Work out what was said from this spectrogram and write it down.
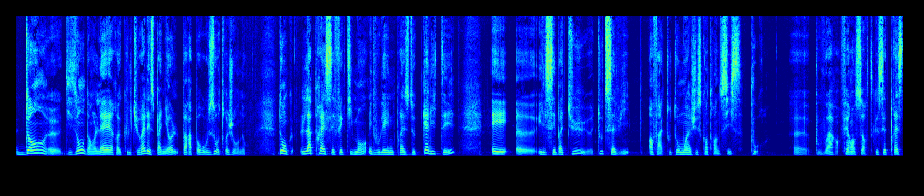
dans, euh, disons, dans l'ère culturelle espagnole par rapport aux autres journaux. Donc la presse, effectivement, il voulait une presse de qualité et euh, il s'est battu toute sa vie, enfin tout au moins jusqu'en 36, pour euh, pouvoir faire en sorte que cette presse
